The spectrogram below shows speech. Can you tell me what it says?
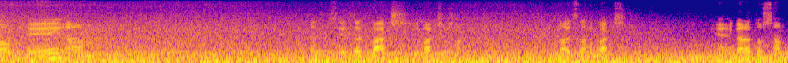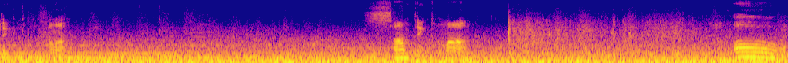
Okay, um. Let me see, is that box? A box or something? No, it's not a box. Okay, I gotta do something. Come on. Something, come on. Oh,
